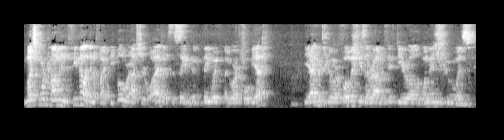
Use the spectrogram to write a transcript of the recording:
Much more common in female identified people, we're not sure why, but it's the same thing with agoraphobia. The average agoraphobic is around a 50 year old woman who was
